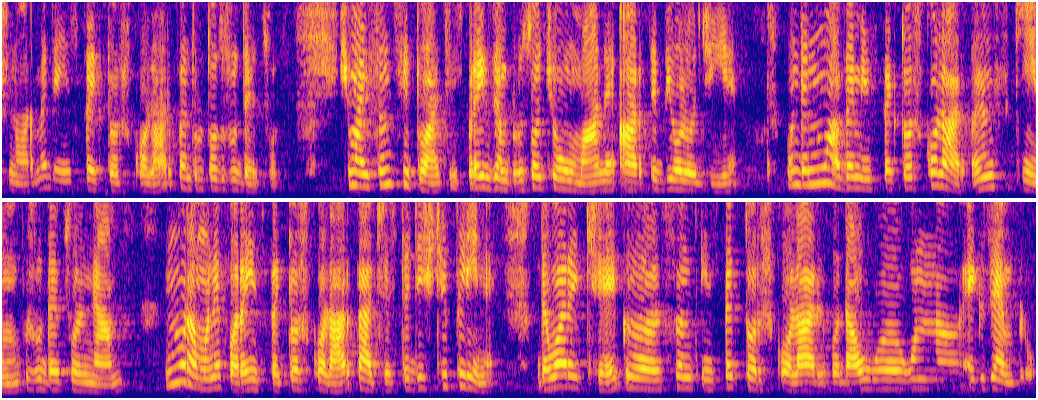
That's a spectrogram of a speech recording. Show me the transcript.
21,5 norme de inspector școlar pentru tot județul. Și mai sunt situații, spre exemplu, socio-umane, arte, biologie, unde nu avem inspector școlar. În schimb, județul Neamț nu rămâne fără inspector școlar pe aceste discipline, deoarece uh, sunt inspectori școlari, vă dau uh, un uh, exemplu,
